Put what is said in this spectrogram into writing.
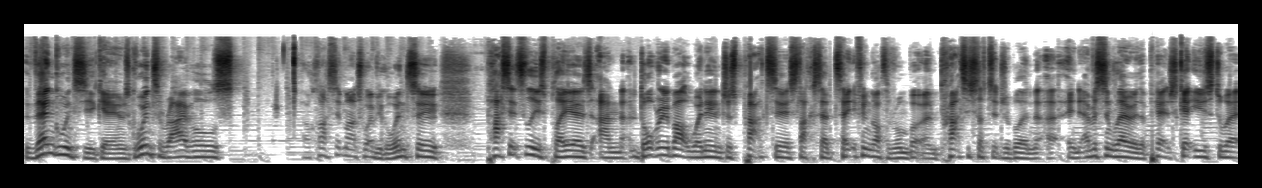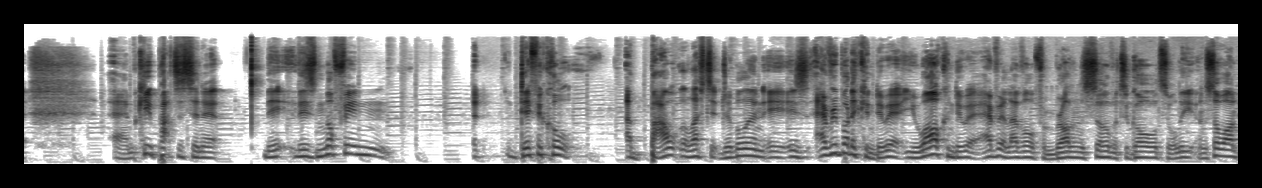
then go into your games, go into rivals, a classic match, whatever you go into, pass it to these players and don't worry about winning, just practice. Like I said, take your finger off the run button, practice left stick dribbling uh, in every single area of the pitch, get used to it, um, keep practicing it. There's nothing difficult about the left stick dribbling it is everybody can do it you all can do it at every level from bronze silver to gold to elite and so on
